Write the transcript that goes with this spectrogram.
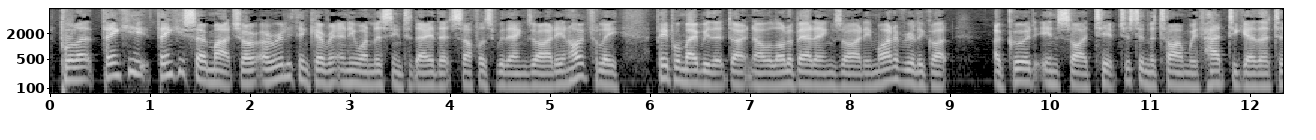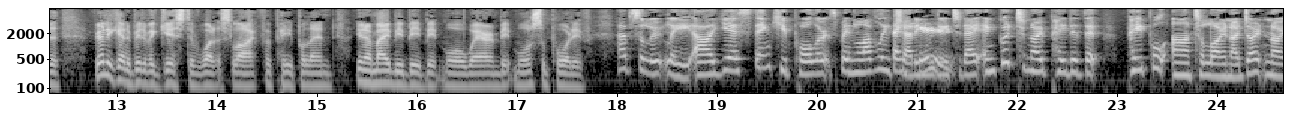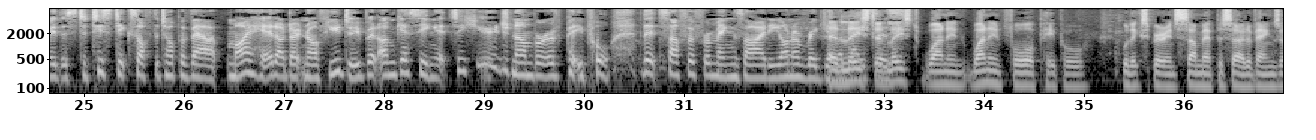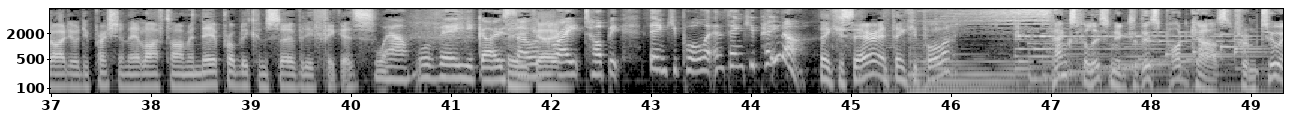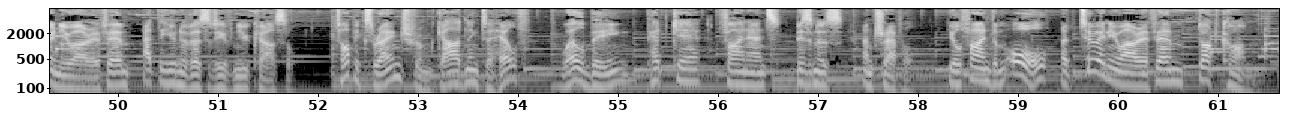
Paula, thank you, thank you so much. I, I really think every, anyone listening today that suffers with anxiety, and hopefully people maybe that don't know a lot about anxiety, might have really got a good inside tip just in the time we've had together to really get a bit of a gist of what it's like for people and, you know, maybe be a bit more aware and a bit more supportive. Absolutely. Uh, yes, thank you, Paula. It's been lovely thank chatting you. with you today and good to know, Peter, that people aren't alone. I don't know the statistics off the top of our, my head. I don't know if you do, but I'm guessing it's a huge number of people that suffer from anxiety on a regular at least, basis. At least one in, one in four people will experience some episode of anxiety or depression in their lifetime, and they're probably conservative figures. Wow. Well, there you go. There so, you go. a great topic. Thank you, Paula, and thank you, Peter. Thank you, Sarah, and thank you, Paula. Thanks for listening to this podcast from 2NURFM at the University of Newcastle. Topics range from gardening to health, well-being, pet care, finance, business and travel. You'll find them all at 2NURFM.com.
